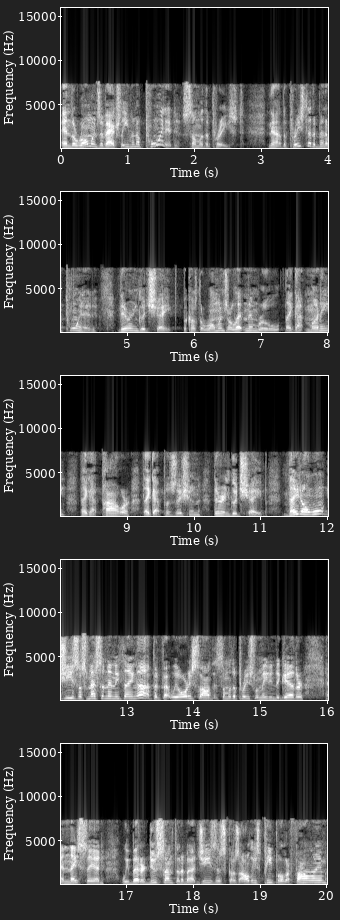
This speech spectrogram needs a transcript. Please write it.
and the Romans have actually even appointed some of the priests. Now, the priests that have been appointed, they're in good shape because the Romans are letting them rule. They got money, they got power, they got position. They're in good shape. They don't want Jesus messing anything up. In fact, we already saw that some of the priests were meeting together, and they said, we better do something about Jesus because all these people are following him,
